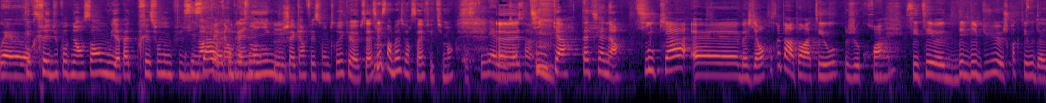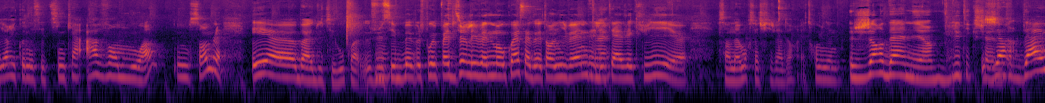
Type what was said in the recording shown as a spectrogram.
ouais. de. Pour créer du contenu ensemble où il n'y a pas de pression non plus ça, marque avec un planning, où Mm. chacun fait son truc. Euh, C'est assez Mm. sympa de faire ça, effectivement. Euh. Tinka, Tatiana. Tinka, euh, bah, je l'ai rencontré par rapport à Théo, je crois. C'était dès le début, je crois que Théo d'ailleurs, il connaissait Tinka avant moi, il me semble. Et euh, bah, de Théo, quoi. Je Ouais. sais même, je pourrais pas te dire l'événement ou quoi, ça doit être en event, elle Ouais. était avec lui. euh, c'est un amour cette fille, je l'adore, elle est trop mignonne. Jordan, Beauty. Jordan,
